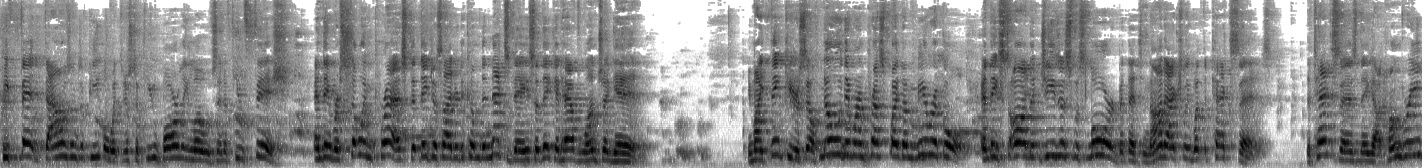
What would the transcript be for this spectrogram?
He fed thousands of people with just a few barley loaves and a few fish. And they were so impressed that they decided to come the next day so they could have lunch again. You might think to yourself, no, they were impressed by the miracle and they saw that Jesus was Lord, but that's not actually what the text says. The text says they got hungry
